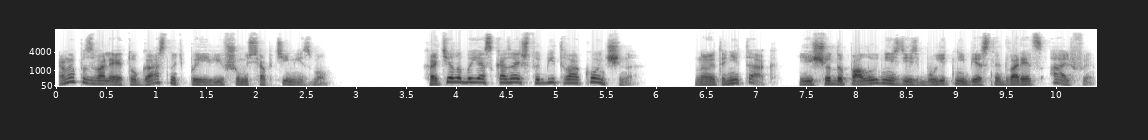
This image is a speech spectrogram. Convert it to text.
Она позволяет угаснуть появившемуся оптимизму. Хотела бы я сказать, что битва окончена. Но это не так. Еще до полудня здесь будет небесный дворец Альфы.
